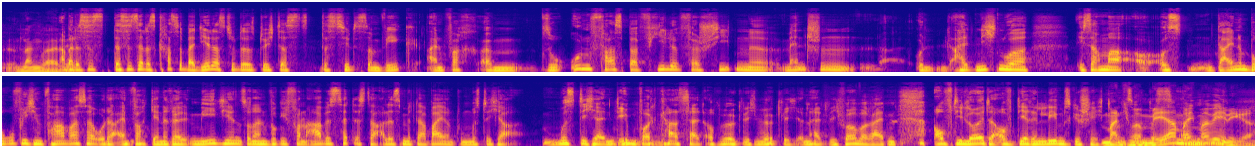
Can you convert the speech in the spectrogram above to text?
Langweilig. Aber das ist, das ist ja das Krasse bei dir, dass du das durch das, das Ziel ist im Weg einfach ähm, so unfassbar viele verschiedene Menschen und halt nicht nur, ich sag mal, aus deinem beruflichen Fahrwasser oder einfach generell Medien, sondern wirklich von A bis Z ist da alles mit dabei und du musst dich ja musst dich ja in dem Podcast halt auch wirklich, wirklich inhaltlich vorbereiten auf die Leute, auf deren Lebensgeschichte. manchmal so. mehr, das, manchmal ähm, weniger.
